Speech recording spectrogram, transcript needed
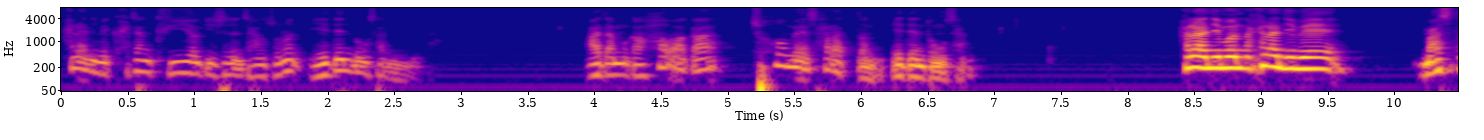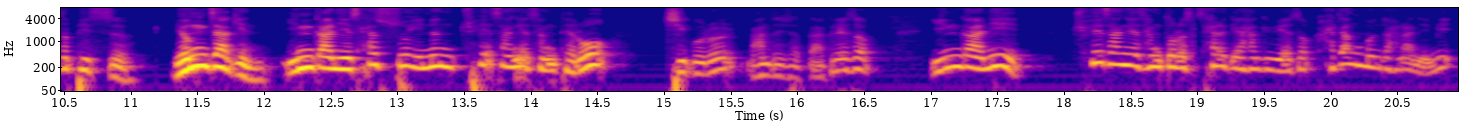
하나님이 가장 귀히 여기시는 장소는 에덴 동산입니다. 아담과 하와가 처음에 살았던 에덴 동산. 하나님은 하나님의 마스터피스, 명작인 인간이 살 수 있는 최상의 상태로 지구를 만드셨다. 그래서 인간이 최상의 상태로 살게 하기 위해서 가장 먼저 하나님이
